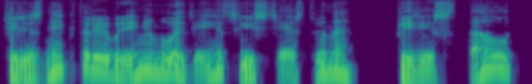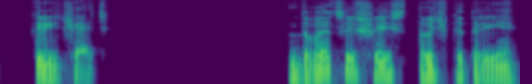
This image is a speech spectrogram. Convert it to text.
Через некоторое время младенец, естественно, перестал кричать. 26.3.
